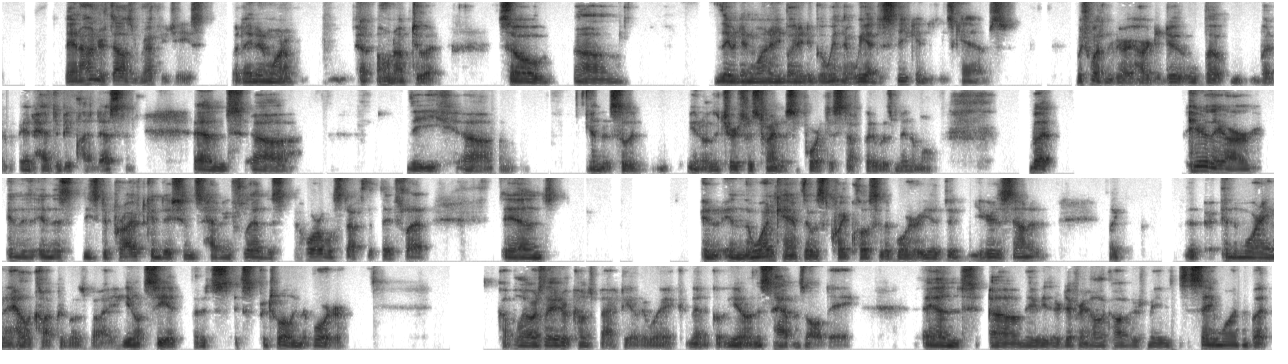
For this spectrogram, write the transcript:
They had 100,000 refugees, but they didn't want to own up to it. So um, they didn't want anybody to go in there. We had to sneak into these camps, which wasn't very hard to do, but but it had to be clandestine. And uh, the um, and so the, you know the church was trying to support this stuff, but it was minimal. But here they are in the, in this these deprived conditions, having fled this horrible stuff that they fled, and in in the one camp that was quite close to the border, you, you hear the sound of like in the morning the helicopter goes by. You don't see it, but it's it's patrolling the border couple hours later, it comes back the other way. And then, you know, this happens all day. And uh, maybe they're different helicopters, maybe it's the same one. But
